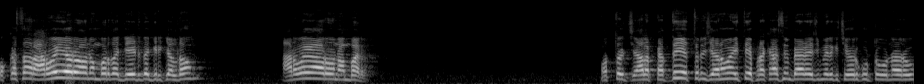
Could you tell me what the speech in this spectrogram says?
ఒక్కసారి అరవై ఆరో నంబర్ గేటు గేట్ దగ్గరికి వెళ్దాం. అరవై ఆరో నంబర్. మొత్తం చాలా పెద్ద ఎత్తున జనం అయితే ప్రకాశం బ్యారేజ్ మీదకి చేరుకుంటూ ఉన్నారు.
